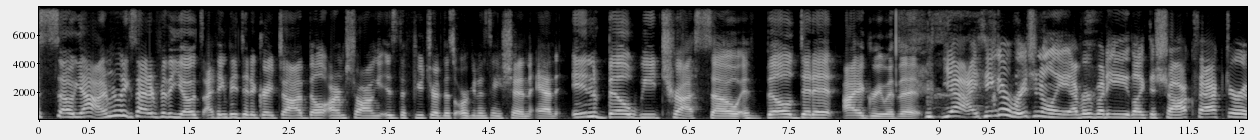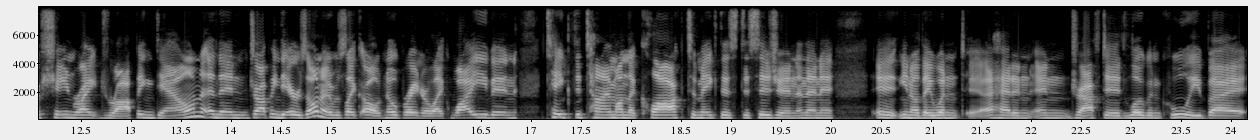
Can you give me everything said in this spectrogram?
so yeah, I'm really excited for the Yotes. I think they did a great job. Bill Armstrong is the future of this organization, and in Bill we trust. So if Bill did it, I agree with it. Yeah, I think originally everybody like the shock factor of Shane Wright dropping down and then dropping to Arizona. It was like, oh, no brainer. Like, why even take the time on the clock to make this decision? And then it, it you know, they went ahead and, and drafted Logan Cooley, but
